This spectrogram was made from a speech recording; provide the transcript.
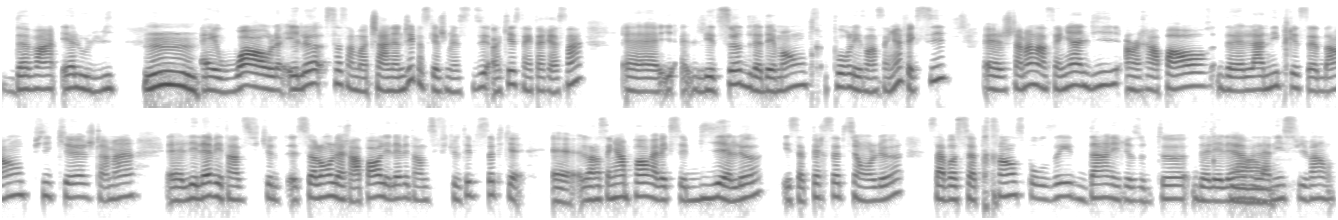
devant elle ou lui. Mmh. Hey, wow! Et là, ça, ça m'a challengé parce que je me suis dit, OK, c'est intéressant. Euh, l'étude le démontre pour les enseignants. Fait que si, euh, justement, l'enseignant lit un rapport de l'année précédente, puis que, justement, euh, l'élève est en difficulté, selon le rapport, l'élève est en difficulté, puis ça, puis que l'enseignant part avec ce billet-là et cette perception-là, ça va se transposer dans les résultats de l'élève l'année suivante.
